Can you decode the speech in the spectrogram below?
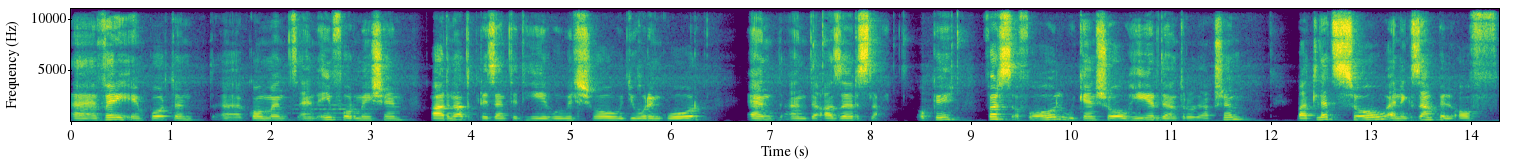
uh, very important uh, comments and information are not presented here. We will show during work and and the other slide okay? First of all we can show here the introduction but let's show an example of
